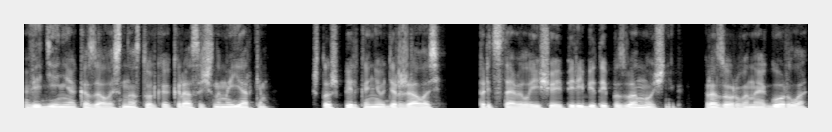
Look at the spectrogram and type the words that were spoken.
Видение оказалось настолько красочным и ярким, что шпилька не удержалась, представила еще и перебитый позвоночник, разорванное горло,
